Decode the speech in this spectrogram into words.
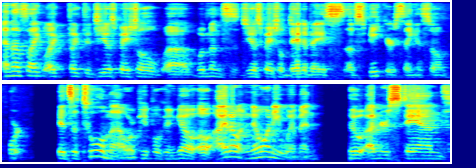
And that's like like like the geospatial uh, women's geospatial database of speakers thing is so important. It's a tool now where people can go, oh, I don't know any women who understand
